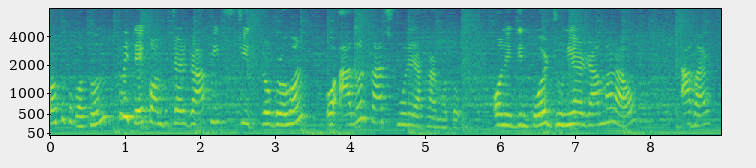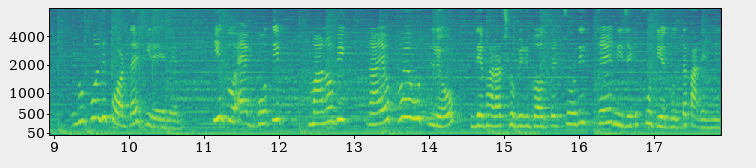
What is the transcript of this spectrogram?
কথোপকথন। ছবিতে কম্পিউটার, গ্রাফিক্স চিত্রগ্রহণ ও আলোর কাজ মনে রাখার মতো। অনেকদিন পর জুনিয়র রামারাও আবার রূপলি পর্দায় ফিরে এলেন। কিন্তু এক গতি মানবিক নায়ক হয়ে উঠলেও দেভারা ছবির গল্পের চরিত্রে নিজেকে ফুটিয়ে তুলতে পারেননি।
